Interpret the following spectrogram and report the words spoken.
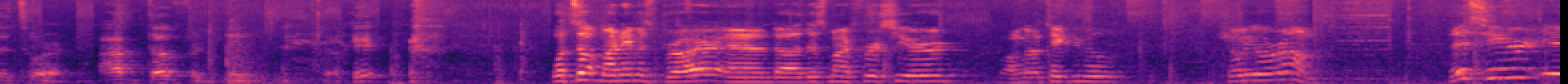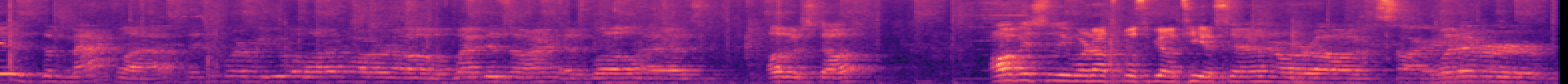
You the rest of the tour. I'm done for the. Okay? What's up? My name is Bryer, and uh, this is my first year. I'm gonna take you, show you around. This here is the Mac Lab. This is where we do a lot of our uh, web design as well as other stuff. Obviously, we're not supposed to be on TSN or uh, Sorry. whatever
